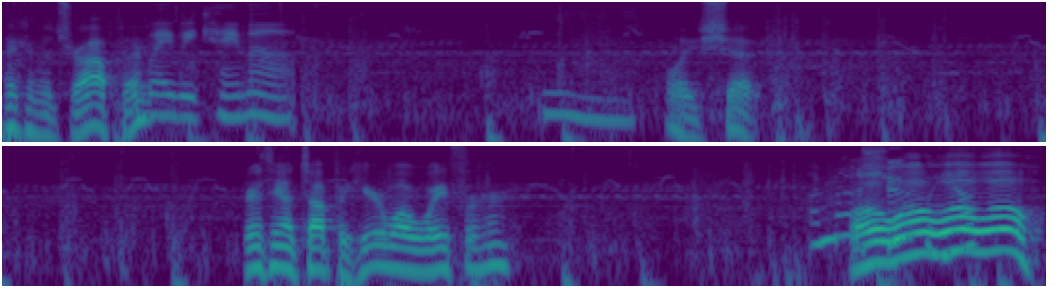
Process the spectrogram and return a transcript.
Heck of a drop, the eh? way we came up. Holy shit. Anything on top of here while we wait for her? I'm not Whoa, sure. whoa, we whoa, have, whoa!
